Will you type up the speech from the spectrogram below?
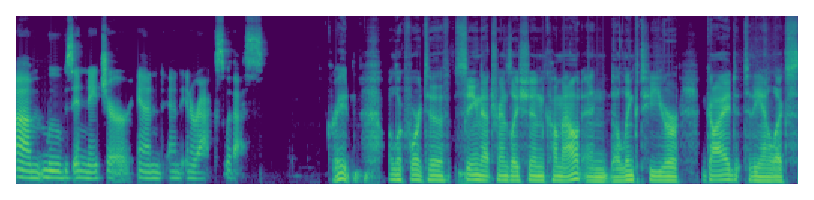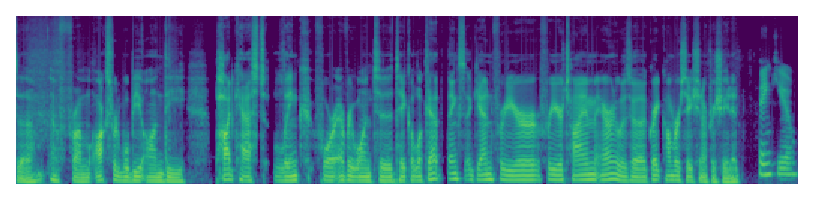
um, moves in nature and and interacts with us. Great. I look forward to seeing that translation come out, and a link to your guide to the Analects uh, from Oxford will be on the podcast link for everyone to take a look at. Thanks again for your for your time, Erin. It was a great conversation. I appreciate it. Thank you.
